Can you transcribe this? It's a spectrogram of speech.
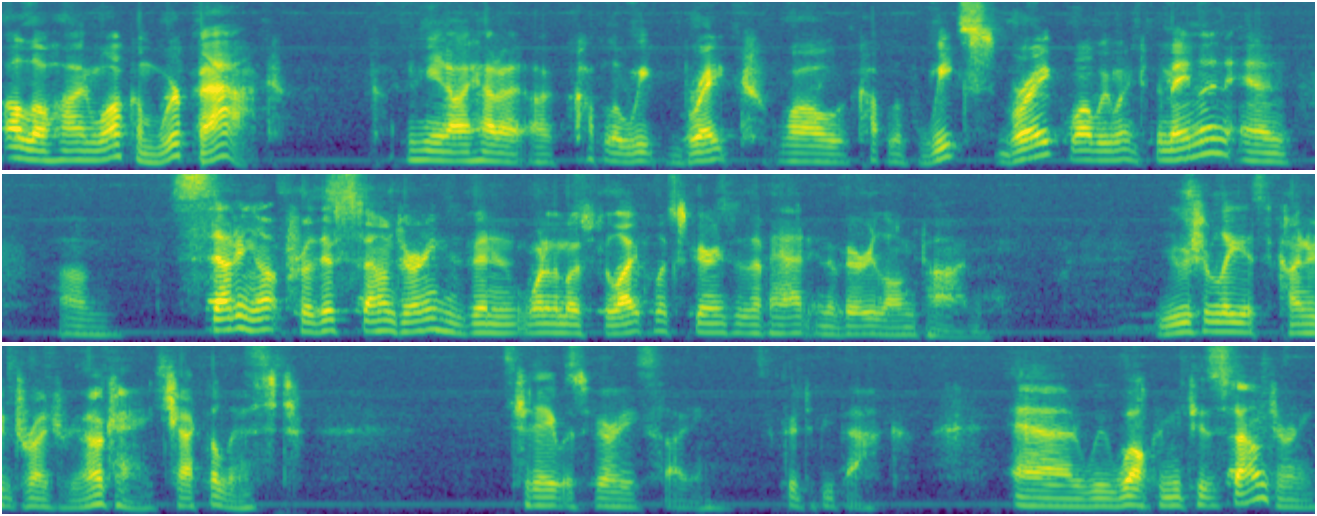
Aloha and welcome. We're back. You and I had a, a, couple of week break, while a couple of weeks break while we went to the mainland, and um, setting up for this sound journey has been one of the most delightful experiences I've had in a very long time. Usually it's kind of drudgery. Okay, check the list. Today was very exciting. It's good to be back. And we welcome you to the sound journey.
